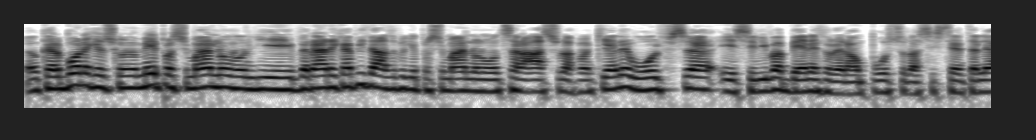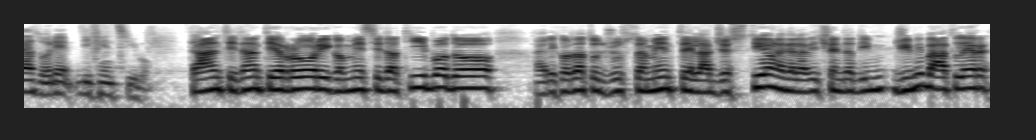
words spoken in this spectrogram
È un Carbone che secondo me il prossimo anno non gli verrà recapitato perché il prossimo anno non sarà sulla panchina dei Wolves e se gli va bene troverà un posto da assistente allenatore difensivo. Tanti, tanti errori commessi da Tibodo. Hai ricordato giustamente la gestione della vicenda di Jimmy Butler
